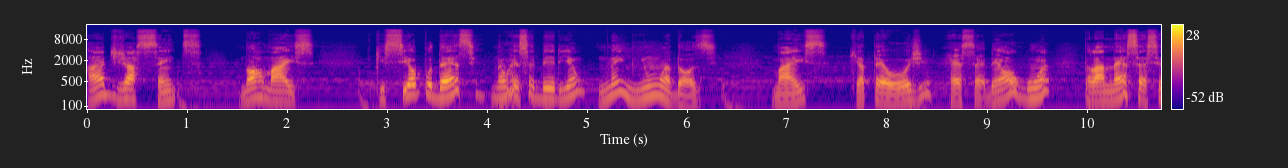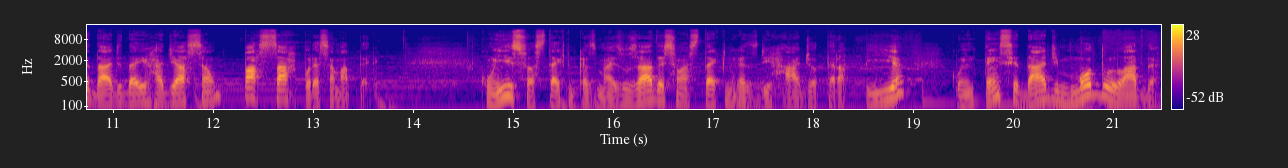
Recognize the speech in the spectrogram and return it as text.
adjacentes normais, que se eu pudesse não receberiam nenhuma dose, mas que até hoje recebem alguma pela necessidade da irradiação passar por essa matéria. Com isso, as técnicas mais usadas são as técnicas de radioterapia com intensidade modulada,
